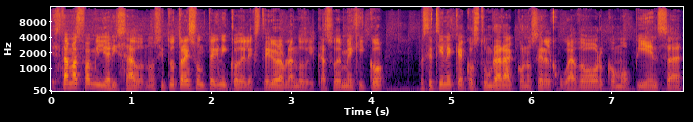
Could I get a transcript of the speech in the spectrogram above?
Está más familiarizado, ¿no? Si tú traes un técnico del exterior, hablando del caso de México, pues se tiene que acostumbrar a conocer al jugador, cómo piensa,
